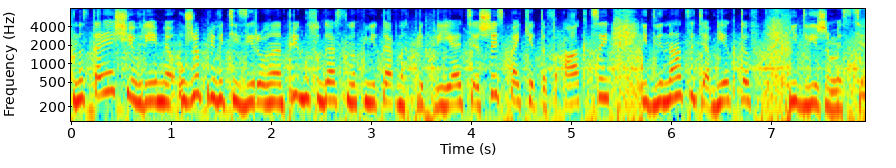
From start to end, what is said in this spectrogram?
В настоящее время уже приватизировано три государственных унитарных предприятия, 6 пакетов акций и 12 объектов недвижимости.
